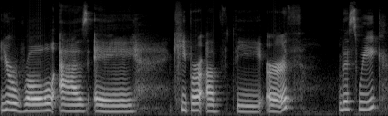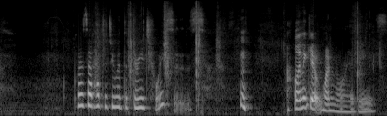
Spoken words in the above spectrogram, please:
your role as a keeper of the earth this week. What does that have to do with the three choices? I want to get one more of these.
